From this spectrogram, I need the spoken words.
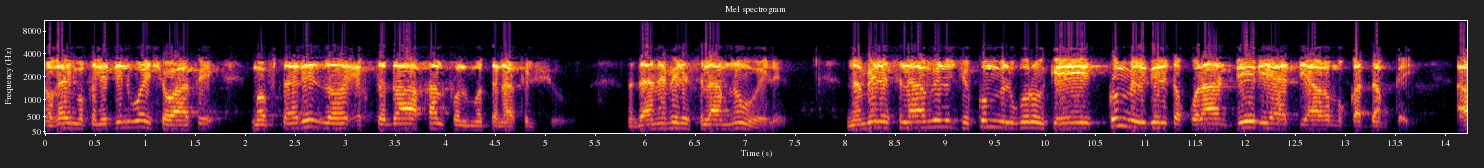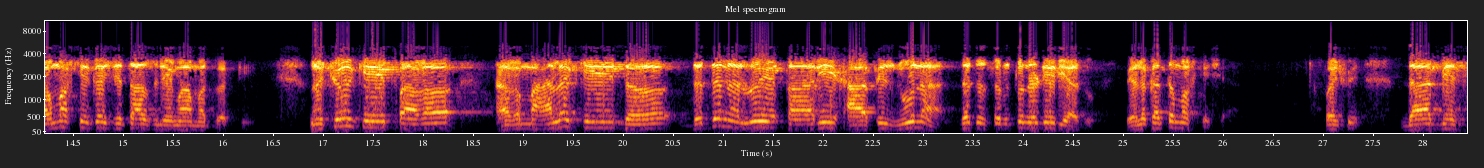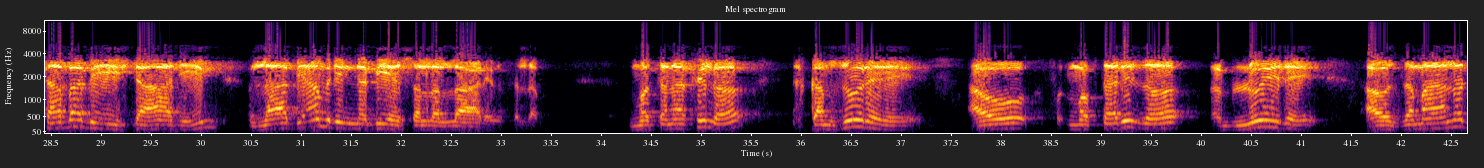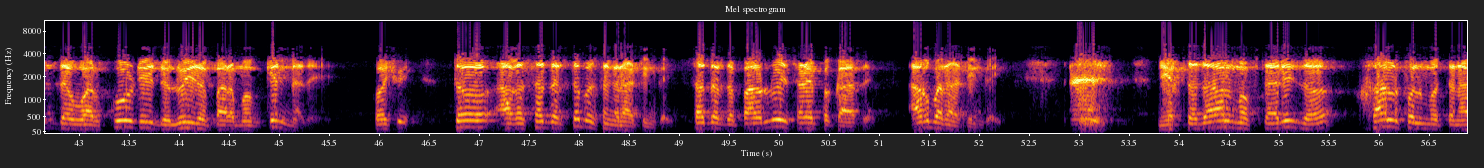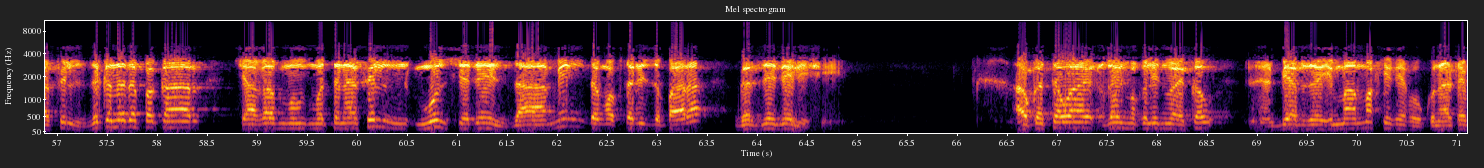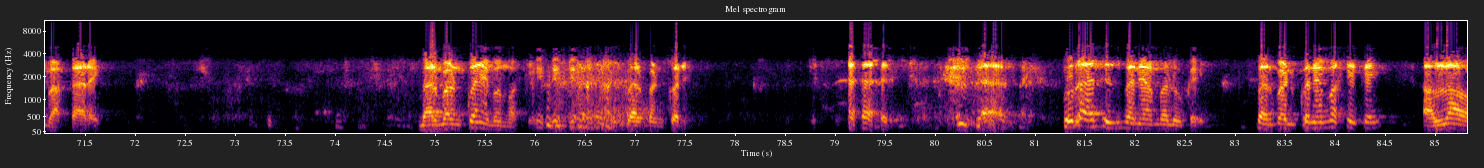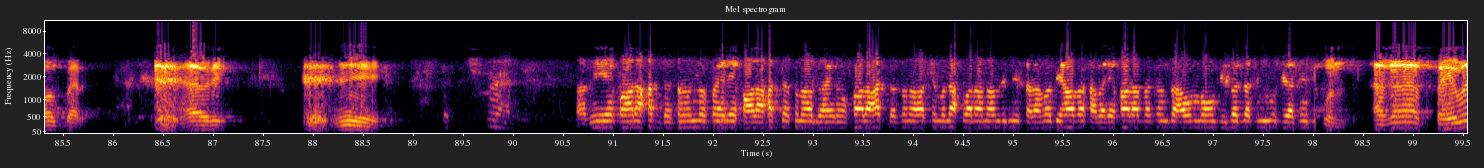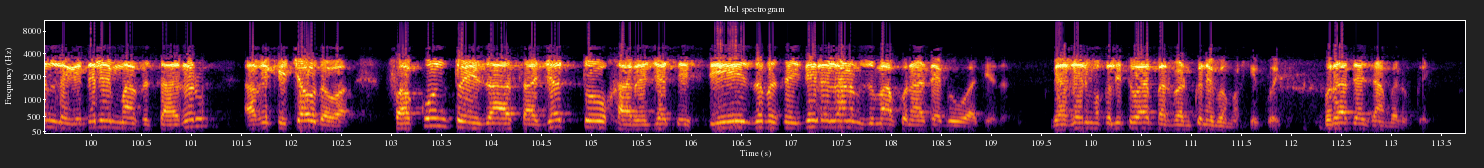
نو غیر مقلدین وای شوافی مفترض او اقتداء خلف المتنافل شو دا نبی اسلام نو ویلې نبی اسلام ویل چې کوم ملګرو کې کوم ملګری ته قران ډیر یاد دی هغه مقدم کړي هغه مخکې کوي چې تاسو له امامت وکړي نو چونکې هغه هغه محله کې د ددن لوی قاری حافظونه د سرتون ډیر یادو ویل کته مخکې شه پښوی دا به سبب اجتهادهم لا بامر النبي صلی الله علیه وسلم متنفل کمزور او مفترض لوی دی او ضمانت د ورکوټي د لوی لپاره ممکن نه دی پښوی ته هغه صدر ته به څنګه راټینګ کوي صدر د پاره لوی سړی په کار دی هغه به راټینګ کوي اقتدار مفترض خلف المتنافل ځکه نه د پکار چې هغه متنافل ملسده ضامن د مفترض لپاره ګرځېدلی شي او کته وای غیر مقلد وای کو بیا د امام مخکې کې خو کناټه بختاره بربند کنه به مخکې بربند کنه پورا حدیث باندې عمل وکړي بربند کنه مخکې کوي الله اکبر اوري أبي قال حدثنا النصيري قال حدثنا زهير قال حدثنا عاصم الأحول عن عمرو بن سلمة بهذا خبر قال فكنت أمه ببلدة مسيرة هغه پیون لګیدلې ما په ساغر هغه کې چاوده وا فكنت اذا سجدت خرجت استي زب سجدي لنم زما کناته بواتې ده بیا غیر مقلد وای بربند کنه به مخکې کوي پورا د ځامل کوي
